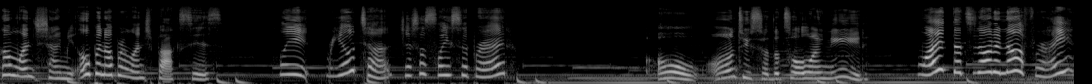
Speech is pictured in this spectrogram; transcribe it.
Come lunchtime, we open up our lunchboxes. Wait, Ryota, just a slice of bread? Oh, Auntie said that's all I need. What? That's not enough, right?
